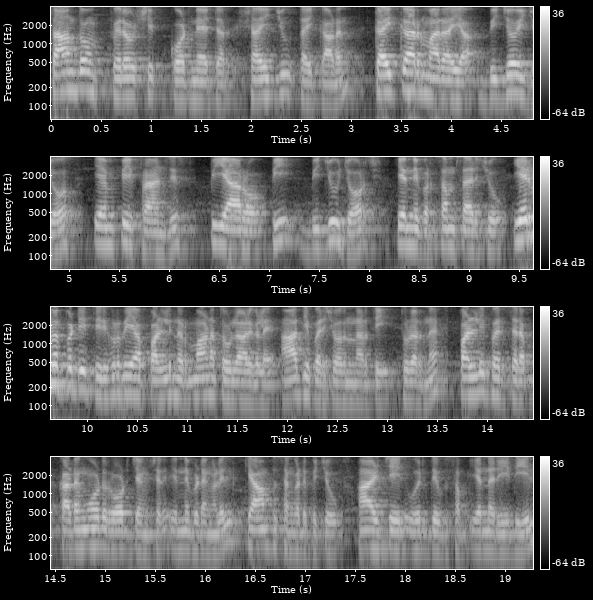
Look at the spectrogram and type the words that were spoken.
Santhom fellowship coordinator Shaiju Thaikkadan കൈക്കാരന്മാരായ Bijoy Jose M P Francis P R O P Biju George എന്നിവർ സംസാരിച്ചു. എരുമപ്പെട്ടി തിരുഹൃദയ പള്ളി നിർമ്മാണ തൊഴിലാളികളെ ആദ്യ പരിശോധന നടത്തി. തുടർന്ന് പള്ളി പരിസരം കടങ്ങോട് റോഡ് ജംഗ്ഷൻ എന്നിവിടങ്ങളിൽ ക്യാമ്പ് സംഘടിപ്പിച്ചു. ആഴ്ചയിൽ ഒരു ദിവസം എന്ന രീതിയിൽ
